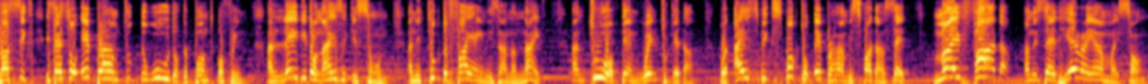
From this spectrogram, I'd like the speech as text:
Verse 6 He says, So Abraham took the wood of the burnt offering and laid it on Isaac his son, and he took the fire in his hand and knife, and two of them went together. But Isaac spoke to Abraham his father and said, My father. And he said, Here I am, my son.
